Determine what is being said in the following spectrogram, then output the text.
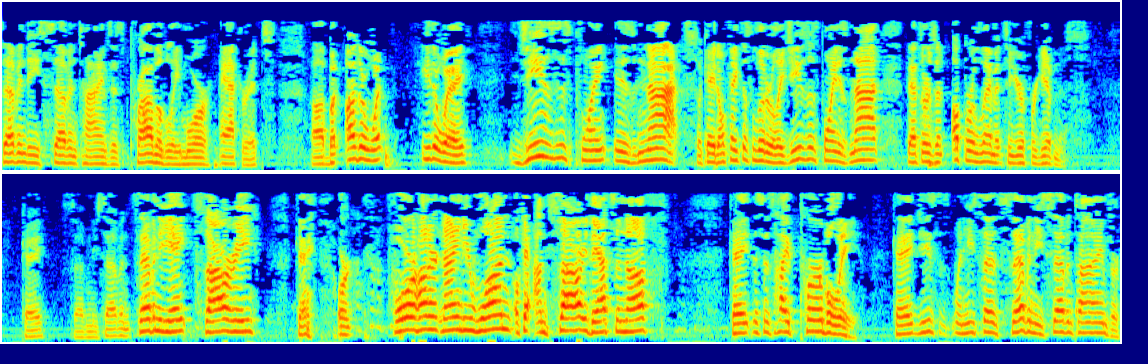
77 times is probably more accurate. Uh, but other either way, Jesus' point is not, okay, don't take this literally. Jesus' point is not that there's an upper limit to your forgiveness. Okay? 77. 78, sorry. Okay? Or 491, okay, I'm sorry, that's enough. Okay? This is hyperbole. Okay? Jesus, when he says 77 times or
